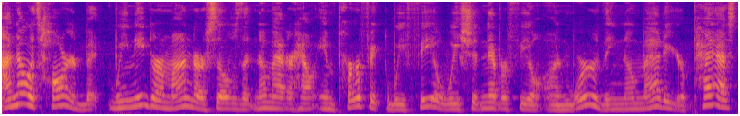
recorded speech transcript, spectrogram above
I know it's hard, but we need to remind ourselves that no matter how imperfect we feel, we should never feel unworthy. No matter your past,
